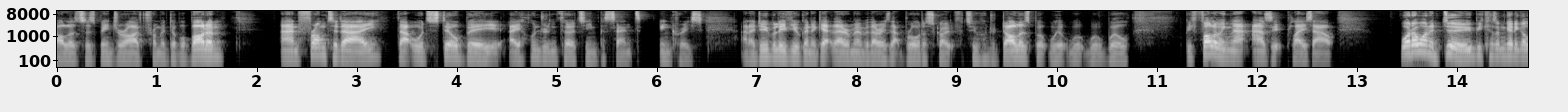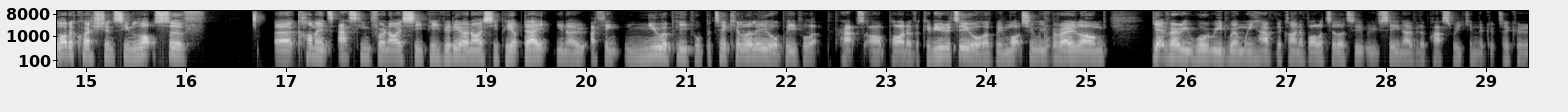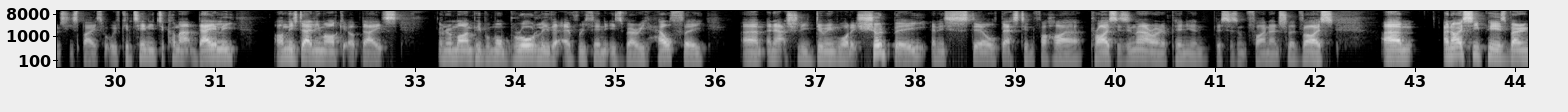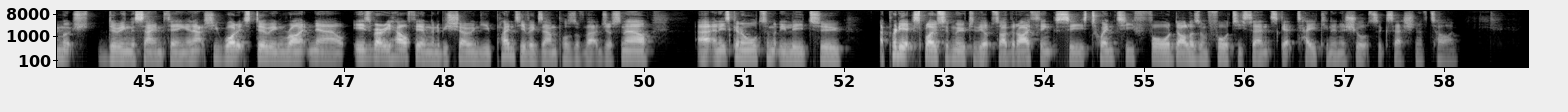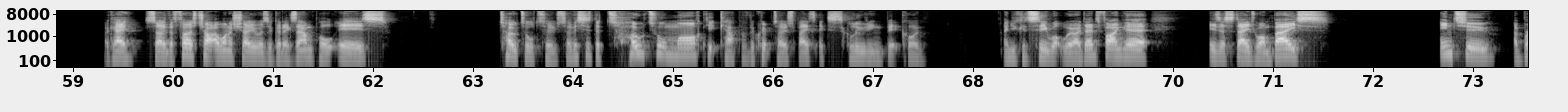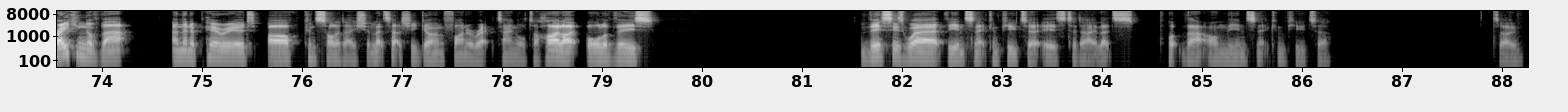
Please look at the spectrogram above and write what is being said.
has been derived from a double bottom. And from today, that would still be a 113% increase. And I do believe you're going to get there. Remember, there is that broader scope for $200, but we'll, we'll, we'll be following that as it plays out. What I want to do, because I'm getting a lot of questions, seen lots of uh, comments asking for an ICP video, an ICP update. You know, I think newer people, particularly, or people that perhaps aren't part of a community or have been watching me for very long, get very worried when we have the kind of volatility that we've seen over the past week in the cryptocurrency space. But we've continued to come out daily on these daily market updates and remind people more broadly that everything is very healthy um, and actually doing what it should be and is still destined for higher prices. In our own opinion, this isn't financial advice. Um, and ICP is very much doing the same thing. And actually, what it's doing right now is very healthy. I'm going to be showing you plenty of examples of that just now. Uh, and it's going to ultimately lead to a pretty explosive move to the upside that I think sees $24.40 get taken in a short succession of time. Okay, so the first chart I want to show you as a good example is total two. So this is the total market cap of the crypto space, excluding Bitcoin. And you can see what we're identifying here is a stage one base into a breaking of that and then a period of consolidation. Let's actually go and find a rectangle to highlight all of these. This is where the internet computer is today. Let's put that on the internet computer. So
